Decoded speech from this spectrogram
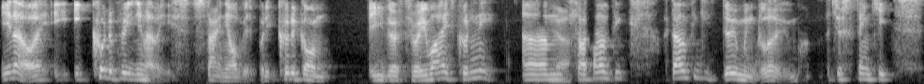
You know, it, it could have been. You know, it's stating the obvious, but it could have gone either three ways, couldn't it? Um, Yeah. So I don't think I don't think it's doom and gloom. I just think it's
